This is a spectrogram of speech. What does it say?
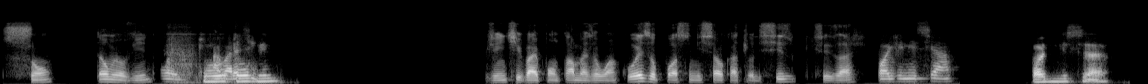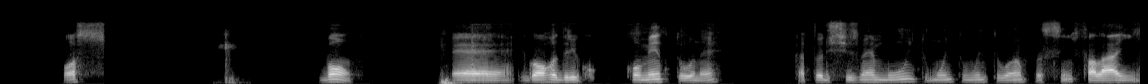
Som. Estão me ouvindo? Oi, tô, agora tô sim. Ouvindo. A gente vai apontar mais alguma coisa ou posso iniciar o catolicismo? O que vocês acham? Pode iniciar. Pode iniciar. Posso? Bom, é, igual o Rodrigo comentou, né? O catolicismo é muito, muito, muito amplo, assim, falar em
